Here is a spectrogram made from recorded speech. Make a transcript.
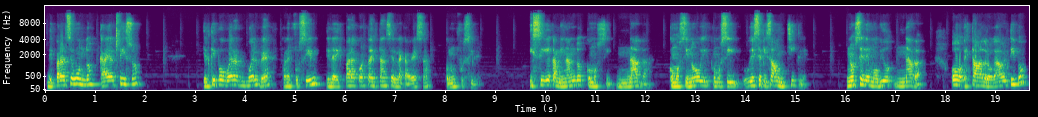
Dispara al segundo, cae al piso, y el tipo vuelve con el fusil y le dispara a corta distancia en la cabeza con un fusil. y sigue caminando como si nada, como si no como si hubiese pisado un chicle. No se le movió nada. O estaba drogado el tipo,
